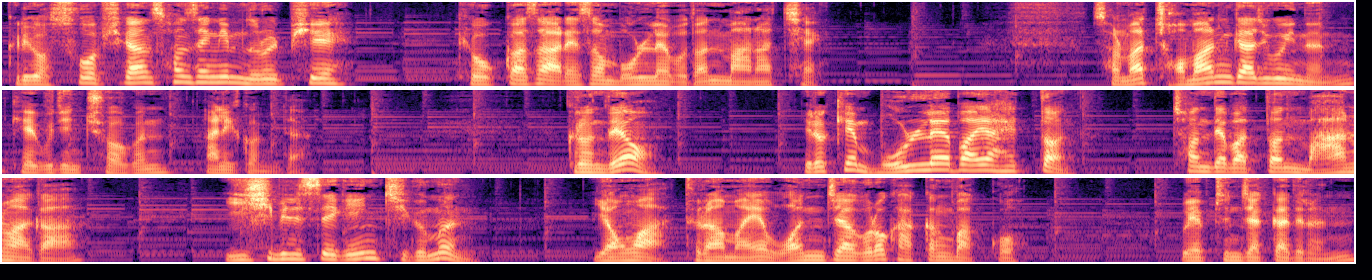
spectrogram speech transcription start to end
그리고 수업 시간 선생님 눈을 피해 교과서 아래서 몰래 보던 만화책. 설마 저만 가지고 있는 개구진 추억은 아닐 겁니다. 그런데요, 이렇게 몰래 봐야 했던, 천대받던 만화가 21세기인 지금은 영화, 드라마의 원작으로 각광받고 웹툰 작가들은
